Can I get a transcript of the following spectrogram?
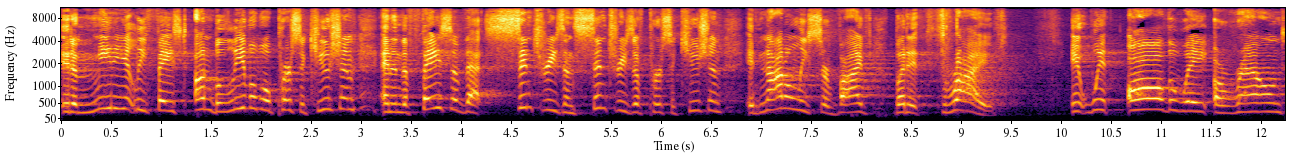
It immediately faced unbelievable persecution. And in the face of that centuries and centuries of persecution, it not only survived, but it thrived. It went all the way around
